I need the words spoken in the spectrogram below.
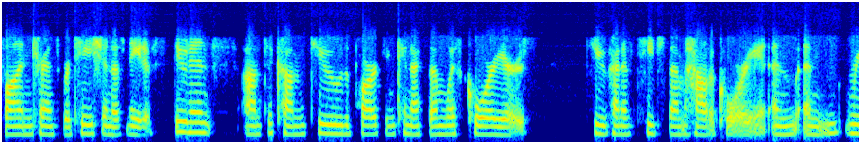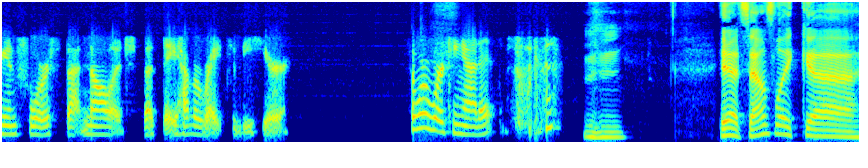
fund transportation of Native students um, to come to the park and connect them with quarriers to kind of teach them how to quarry and, and reinforce that knowledge that they have a right to be here. So we're working at it. mm-hmm. Yeah, it sounds like uh,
